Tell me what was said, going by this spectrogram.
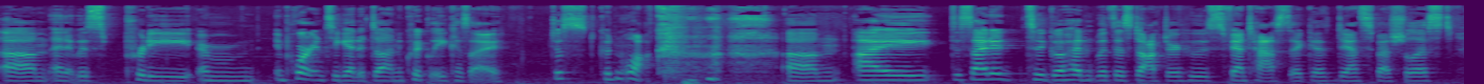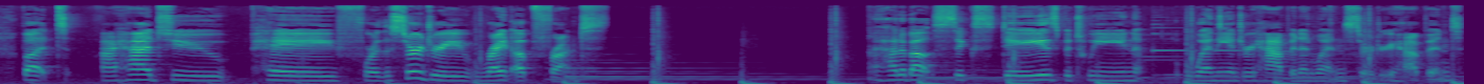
Um, and it was pretty um, important to get it done quickly because I just couldn't walk. um, I decided to go ahead with this doctor who's fantastic, a dance specialist, but I had to pay for the surgery right up front. I had about six days between when the injury happened and when surgery happened.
